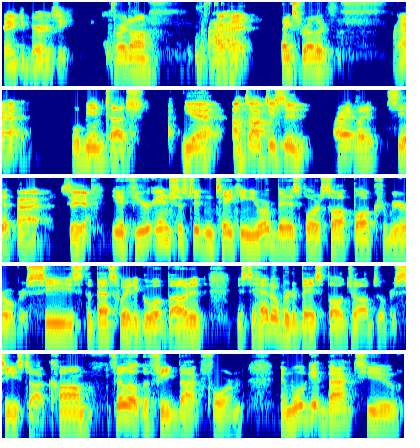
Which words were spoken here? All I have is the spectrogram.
Thank you, Bernsey. Right on. All right. Thanks, brother. All right. We'll be in touch. Yeah, I'll talk to you soon. All right, buddy. See ya. All right. See ya. If you're interested in taking your baseball or softball career overseas, the best way to go about it is to head over to baseballjobsoverseas.com, fill out the feedback form, and we'll get back to you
